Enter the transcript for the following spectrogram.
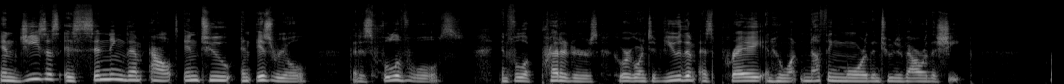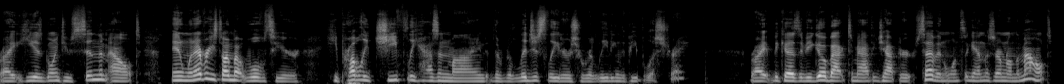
And Jesus is sending them out into an Israel that is full of wolves and full of predators who are going to view them as prey and who want nothing more than to devour the sheep right? He is going to send them out. And whenever he's talking about wolves here, he probably chiefly has in mind the religious leaders who are leading the people astray, right? Because if you go back to Matthew chapter 7, once again, the Sermon on the Mount,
